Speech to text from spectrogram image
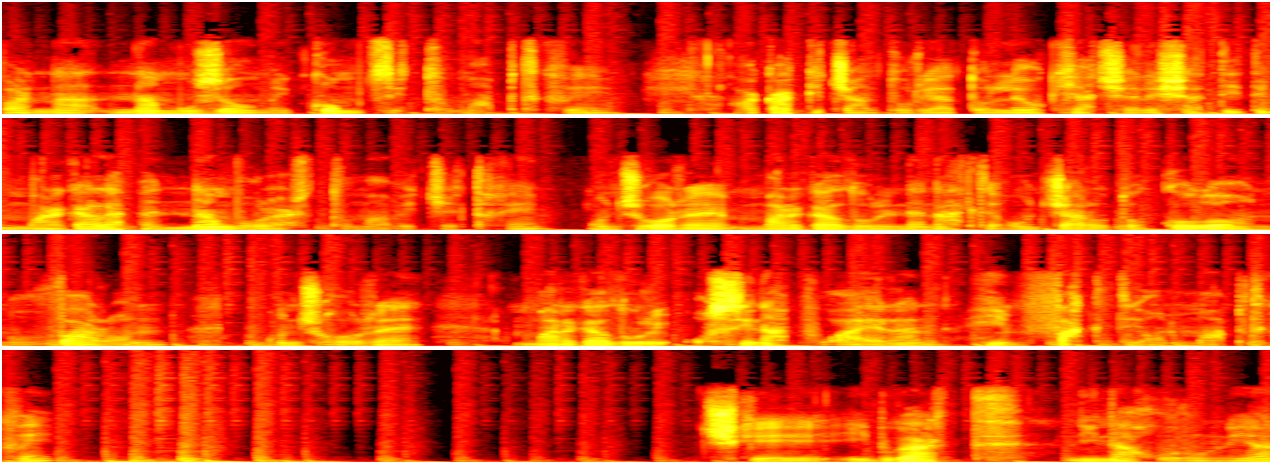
ვარნა ნამ მუზეუმი გომწითუ მაფთქვი. აკაკი ჭანტურია დო ლეოქიაჩელი შადიდი მარგალაფე ნამ ვორართუ მავიჭითხი. ონჯღორე მარგალური ნანათე ონჯარო დო გოლონუ ვარონ. ონჯღორე მარგალური ოსინაფუ აერან ჰიმ ფაქტიონ მაფთქვი. ჩკი იბგარტ ნინა ხურუნია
